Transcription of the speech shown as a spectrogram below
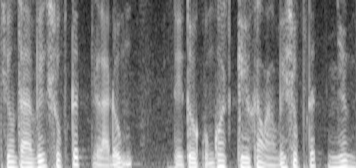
chúng ta viết xúc tích là đúng. Thì tôi cũng có kêu các bạn viết xúc tích, nhưng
